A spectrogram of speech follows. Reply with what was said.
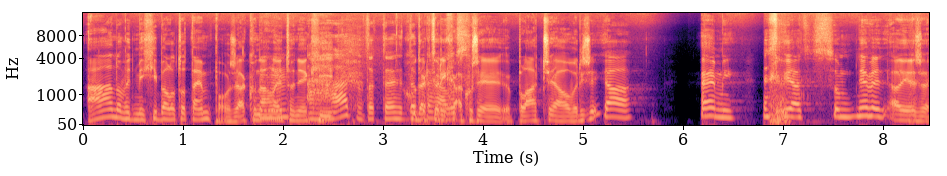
áno, veď mi chýbalo to tempo, že ako náhle je to nejaký Aha, no tak to je chudák, ktorý akože pláče a hovorí, že ja, Emi, ja som nevedel, ale je, že,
